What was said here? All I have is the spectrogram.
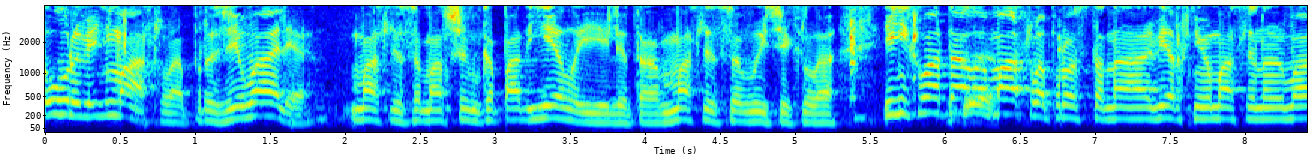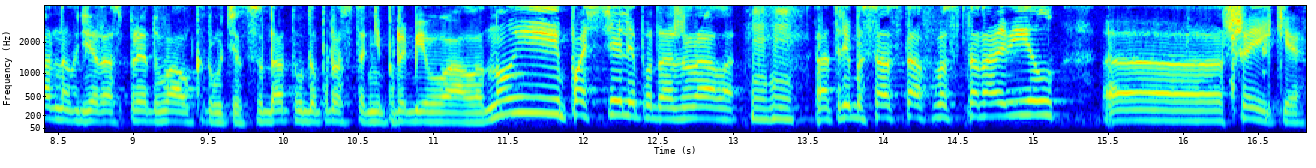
Уровень масла прозевали, маслица машинка подъела или там маслица вытекла. И не хватало да. масла просто на верхнюю масляную ванну, где распредвал крутится, до туда просто не пробивало. Ну и постели подожрало. Угу. А трибосостав восстановил э, шейки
